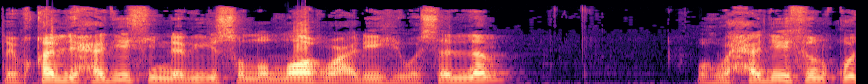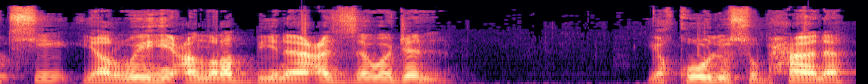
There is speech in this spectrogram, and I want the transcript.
طبقا لحديث النبي صلى الله عليه وسلم وهو حديث قدسي يرويه عن ربنا عز وجل يقول سبحانه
